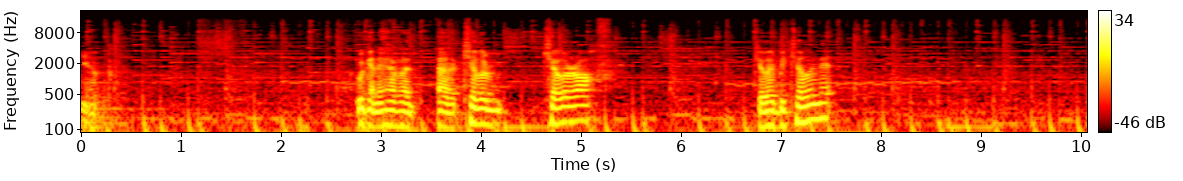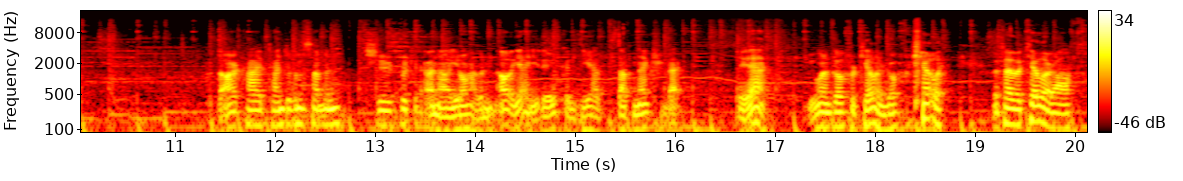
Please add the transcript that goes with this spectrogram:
Yep. We're gonna have a, a killer killer off. Killer be killing it. The archive pendulum summon. Shoot Oh no, you don't have an. Oh yeah, you do because you have stuff in extra deck. But yeah, you want to go for killer, go for killer. Let's have a killer off.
